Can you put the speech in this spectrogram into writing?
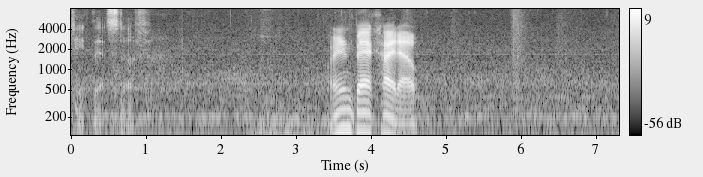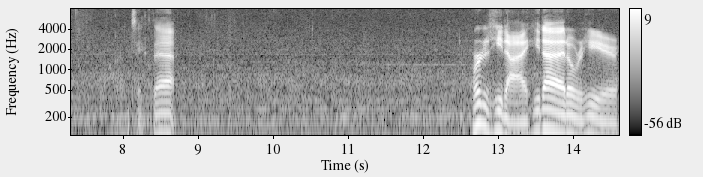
Take that stuff. Ironback Hideout. Go ahead and take that. Where did he die? He died over here.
